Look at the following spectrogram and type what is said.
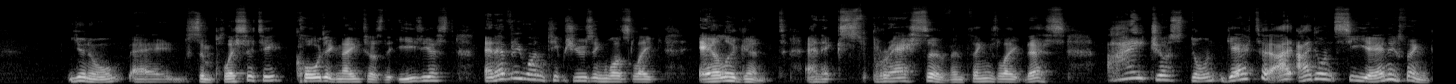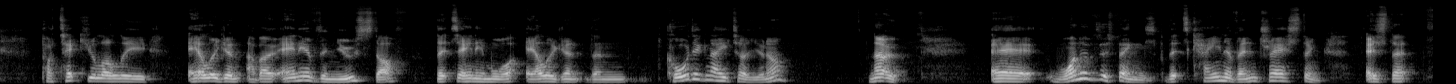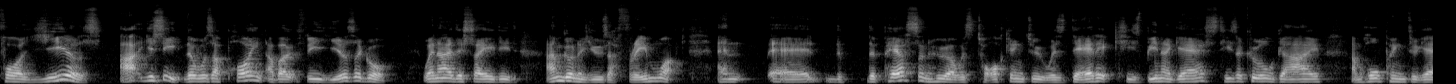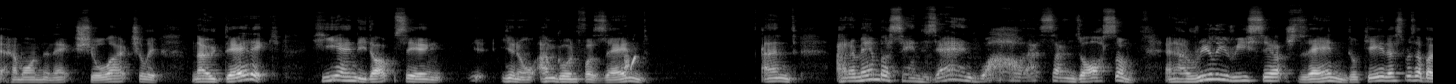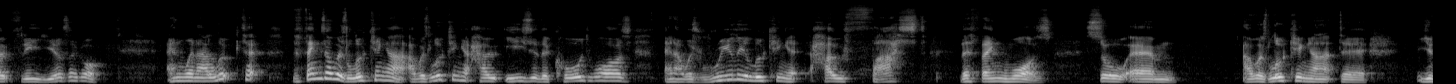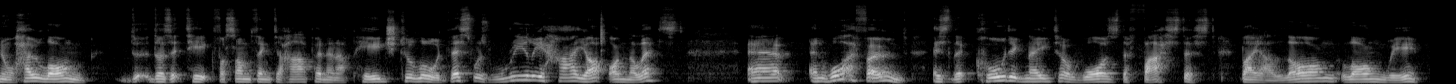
you know, uh, simplicity. CodeIgniter is the easiest. And everyone keeps using words like elegant and expressive and things like this. I just don't get it. I, I don't see anything particularly elegant about any of the new stuff that's any more elegant than CodeIgniter, you know? Now, uh, one of the things that's kind of interesting is that for years I, you see, there was a point about three years ago when I decided I'm going to use a framework. And uh, the, the person who I was talking to was Derek. He's been a guest, he's a cool guy. I'm hoping to get him on the next show, actually. Now, Derek, he ended up saying, you know, I'm going for Zend. And I remember saying, Zend, wow, that sounds awesome. And I really researched Zend, okay? This was about three years ago. And when I looked at the things I was looking at, I was looking at how easy the code was, and I was really looking at how fast the thing was. So um, I was looking at, uh, you know, how long d- does it take for something to happen and a page to load. This was really high up on the list. Uh, and what I found is that CodeIgniter was the fastest by a long, long way.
